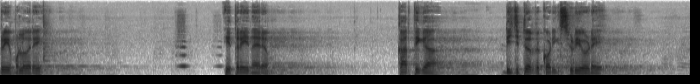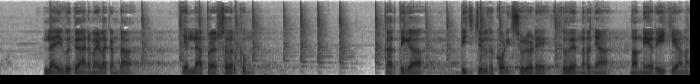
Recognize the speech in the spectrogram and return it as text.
പ്രിയമുള്ളവരെ ഇത്രയും നേരം കാർത്തിക ഡിജിറ്റൽ റെക്കോർഡിംഗ് സ്റ്റുഡിയോയുടെ ലൈവ് ഗാനമേള കണ്ട എല്ലാ പ്രേക്ഷകർക്കും കാർത്തിക ഡിജിറ്റൽ റെക്കോർഡിംഗ് സ്റ്റുഡിയോയുടെ ഹൃദയം നിറഞ്ഞ നന്ദി അറിയിക്കുകയാണ്.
